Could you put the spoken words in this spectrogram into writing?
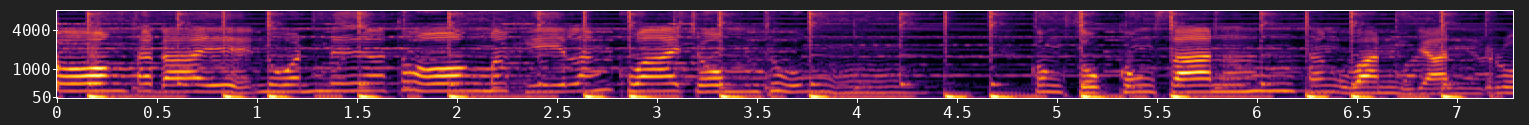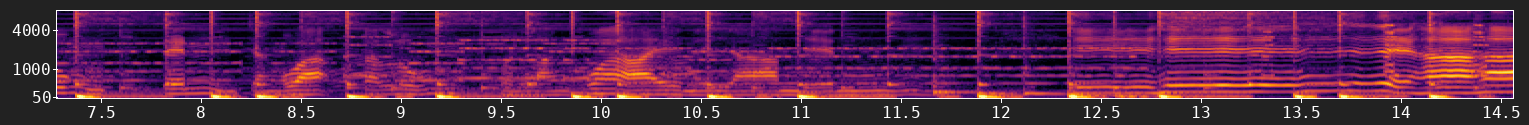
ปองถ้าได้นวลเนื้อทองมาขี่หลังควายชมทุ่ง คงสุขคงสันทั้งวันยันรุ่ง เต้นจังหวะตะลุงบนหลังควายในยามเย็นเฮ้ฮ้ฮาฮา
